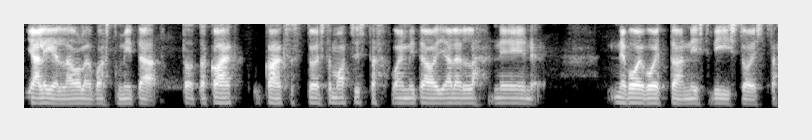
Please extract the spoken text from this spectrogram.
jäljellä olevasta mitä tota, kah- 18 matsista vai mitä on jäljellä, niin ne voi voittaa niistä 15,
